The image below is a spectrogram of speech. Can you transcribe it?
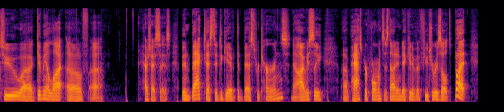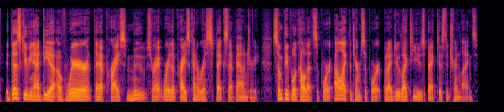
to uh, give me a lot of, uh, how should I say this? Been back tested to give the best returns. Now, obviously, uh, past performance is not indicative of future results, but it does give you an idea of where that price moves, right? Where the price kind of respects that boundary. Some people call that support. I like the term support, but I do like to use backtested trend lines.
